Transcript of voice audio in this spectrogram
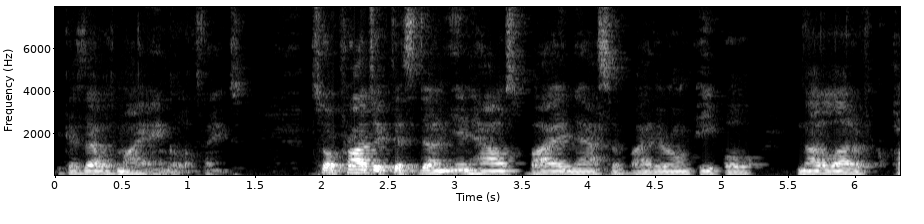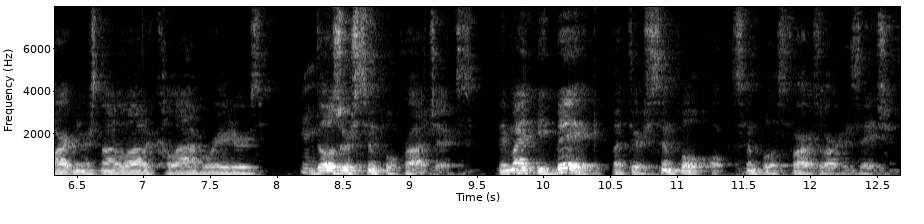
because that was my angle of things. So a project that's done in-house by NASA, by their own people, not a lot of partners, not a lot of collaborators. Right. Those are simple projects. They might be big, but they're simple, simple as far as organization.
